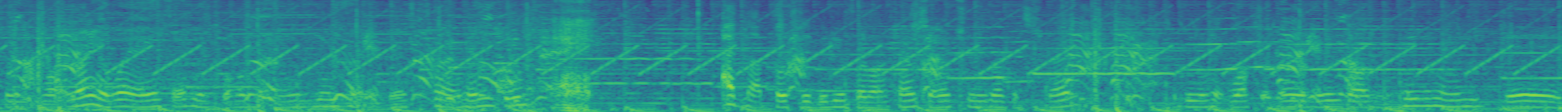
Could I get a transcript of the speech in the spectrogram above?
So, well, running away, so he's balling and he's doing boom. I've not posted a video for a long time, so make sure you like and subscribe. So we will hit walk it there, big dog, and and he's dead.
